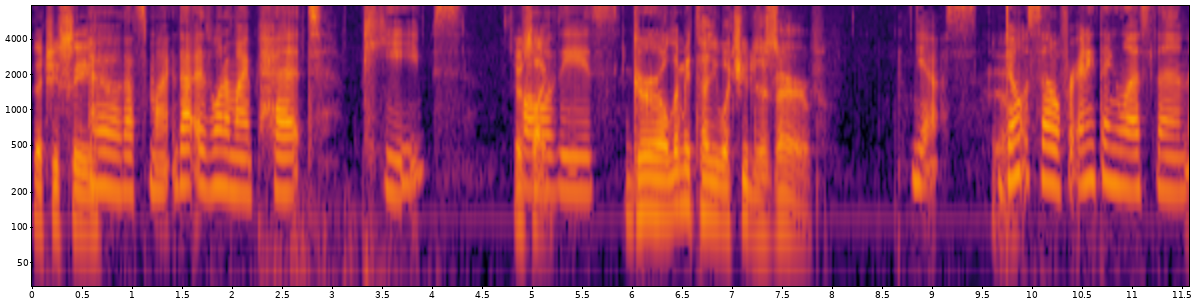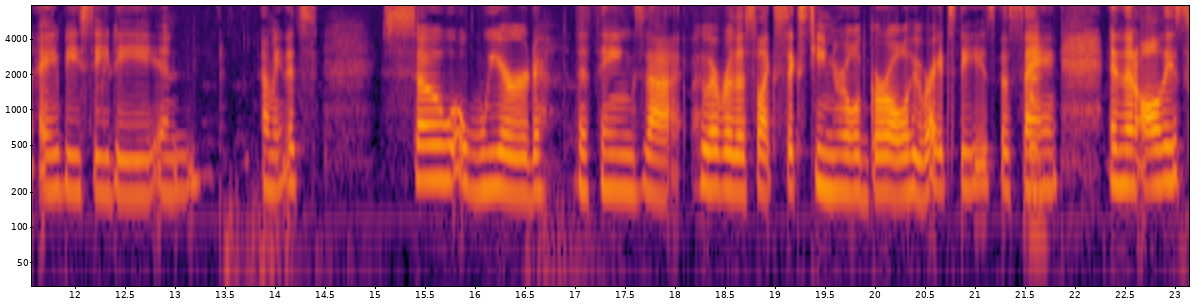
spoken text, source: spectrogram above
that you see. Oh, that's my that is one of my pet peeves. It's All like, of these. girl, let me tell you what you deserve. Yes. Yeah. Don't settle for anything less than A, B, C, D. And I mean, it's so weird the things that whoever this like 16 year old girl who writes these is saying. And then all these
